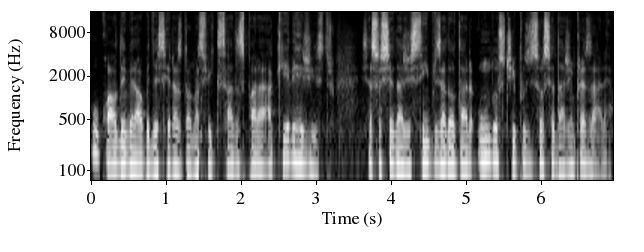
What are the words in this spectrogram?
o qual deverá obedecer às normas fixadas para aquele registro, se a sociedade simples adotar um dos tipos de sociedade empresária.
